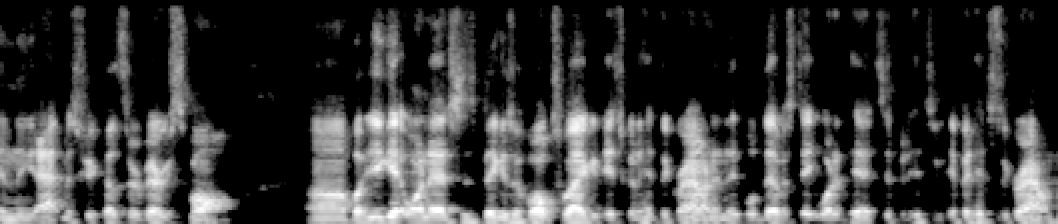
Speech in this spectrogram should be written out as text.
in the atmosphere because they're very small. Uh, but you get one that's as big as a Volkswagen, it's going to hit the ground and it will devastate what it hits if it hits if it hits the ground.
